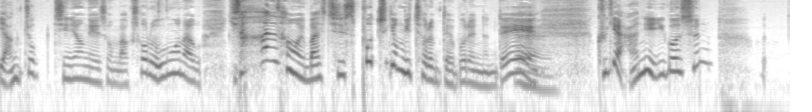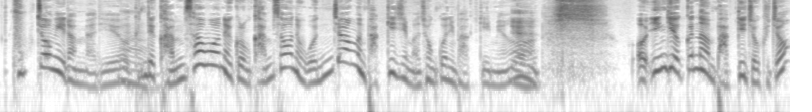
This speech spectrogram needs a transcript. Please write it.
양쪽 진영에서 막 서로 응원하고 이상한 상황이 마치 스포츠 경기처럼 돼버렸는데 네. 그게 아니 이것은 국정이란 말이에요. 음. 근데 감사원에 그럼 감사원의 원장은 바뀌지만 정권이 바뀌면. 예. 어, 임기가 끝나면 바뀌죠. 그죠?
